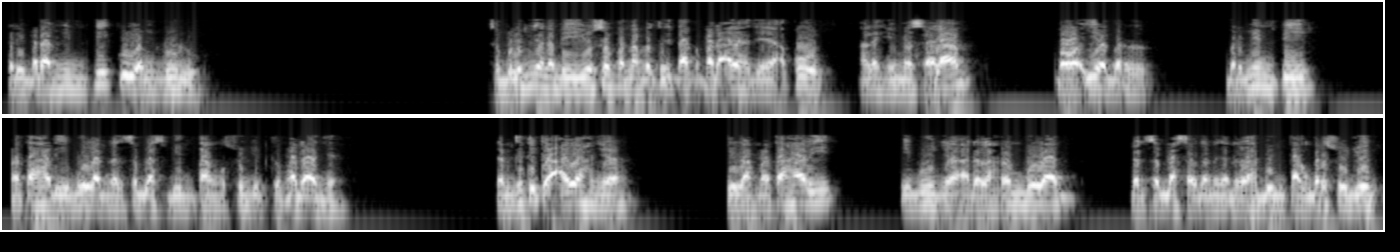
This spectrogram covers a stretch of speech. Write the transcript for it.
daripada mimpiku yang dulu. Sebelumnya Nabi Yusuf pernah bercerita kepada ayahnya Yakub alaihi wasallam bahwa ia ber, bermimpi matahari, bulan dan sebelas bintang sujud kepadanya. Dan ketika ayahnya ilah matahari, ibunya adalah rembulan dan sebelas saudaranya adalah bintang bersujud,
